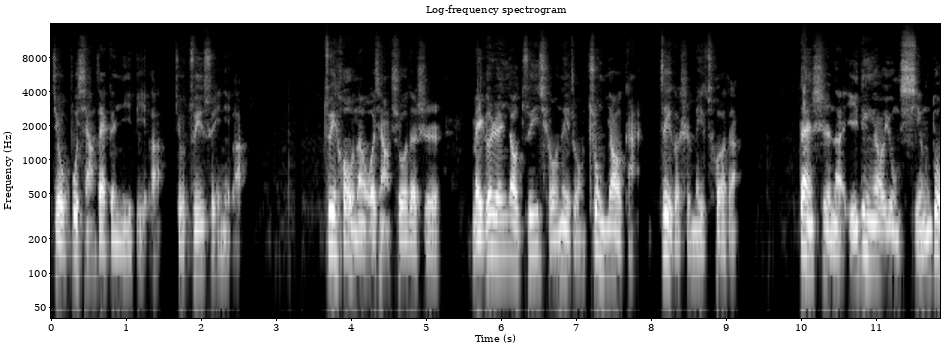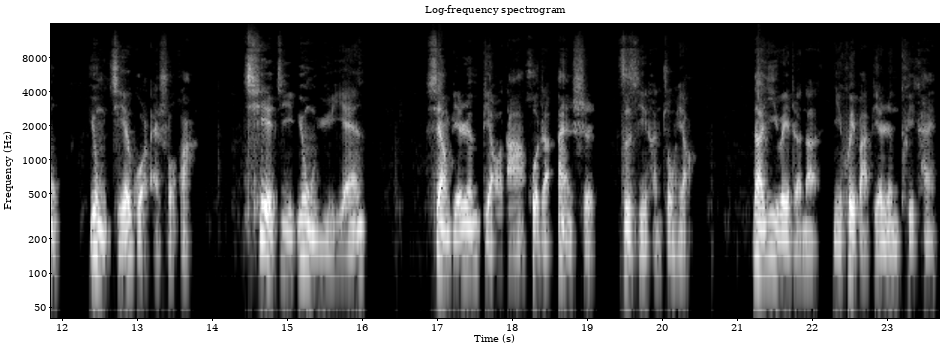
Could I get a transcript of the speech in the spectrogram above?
就不想再跟你比了，就追随你了。最后呢，我想说的是，每个人要追求那种重要感，这个是没错的。但是呢，一定要用行动、用结果来说话，切忌用语言向别人表达或者暗示自己很重要。那意味着呢，你会把别人推开。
